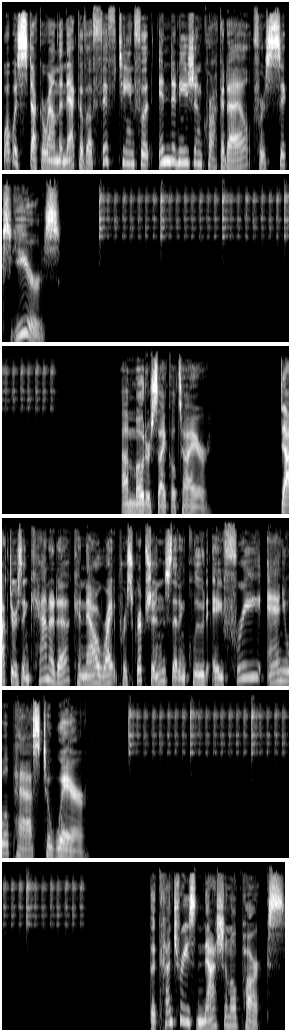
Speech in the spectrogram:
What was stuck around the neck of a 15 foot Indonesian crocodile for six years? a motorcycle tire. Doctors in Canada can now write prescriptions that include a free annual pass to where. The country's national parks.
